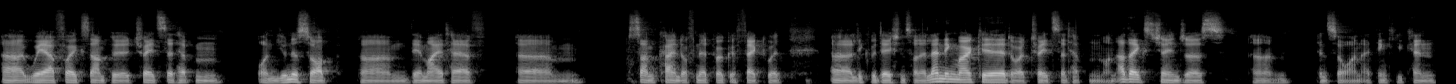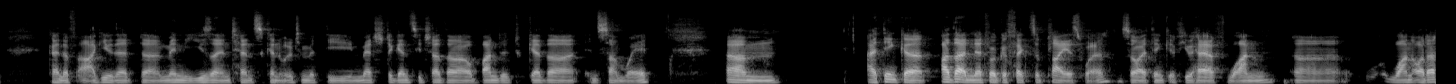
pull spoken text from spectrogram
uh, where, for example, trades that happen on Uniswap, um, they might have um, some kind of network effect with uh, liquidations on a lending market or trades that happen on other exchanges um, and so on. I think you can kind of argue that uh, many user intents can ultimately matched against each other or bundled together in some way. Um, I think uh, other network effects apply as well. So I think if you have one uh, one order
